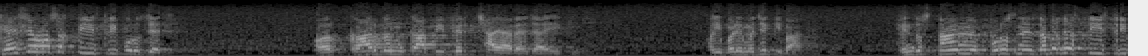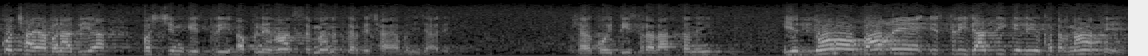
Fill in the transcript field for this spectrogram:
कैसे हो सकती स्त्री पुरुष जैसी? और कार्बन कापी फिर छाया रह जाएगी। और ये बड़े मज़े की बात है। हिंदुस्तान में पुरुष ने ज़बरदस्ती स्त्री को छाया बना दिया। पश्चिम की स्त्री अपने हाथ से मेहनत करके छाया बनी जा रही। क्या कोई तीसरा रास्ता नहीं? ये दोनों बातें स्त्री जाति के लिए खतरनाक हैं।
